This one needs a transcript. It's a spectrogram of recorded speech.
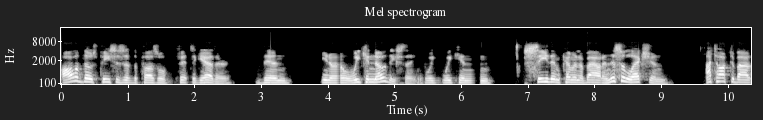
all of those pieces of the puzzle fit together, then, you know, we can know these things. We, we can see them coming about. And this election, I talked about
